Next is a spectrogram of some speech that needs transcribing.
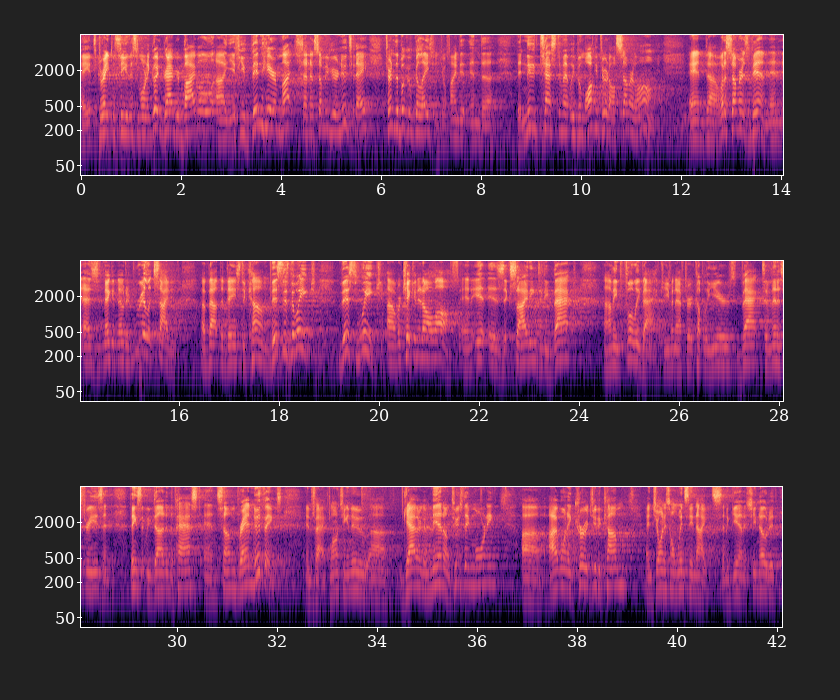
Hey, it's great to see you this morning. Go ahead and grab your Bible. Uh, if you've been here much, I know some of you are new today, turn to the book of Galatians. You'll find it in the, the New Testament. We've been walking through it all summer long. And uh, what a summer it's been. And as Megan noted, real excited about the days to come. This is the week. This week, uh, we're kicking it all off. And it is exciting to be back. I mean, fully back, even after a couple of years, back to ministries and things that we've done in the past, and some brand new things. In fact, launching a new uh, gathering of men on Tuesday morning. Um, I want to encourage you to come and join us on Wednesday nights. And again, as she noted,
